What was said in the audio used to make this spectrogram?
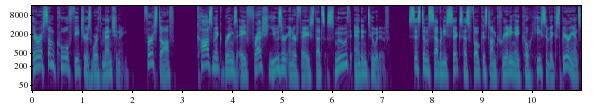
there are some cool features worth mentioning. First off, Cosmic brings a fresh user interface that's smooth and intuitive. System76 has focused on creating a cohesive experience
